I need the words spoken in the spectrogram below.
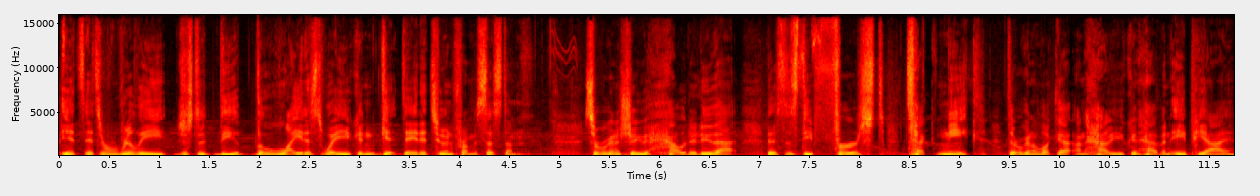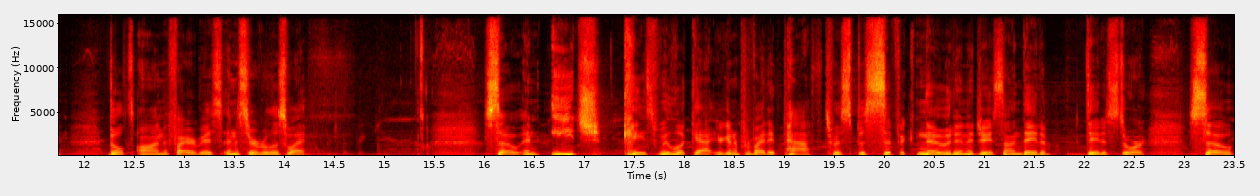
it's, it's really just a, the, the lightest way you can get data to and from a system. So we're going to show you how to do that. This is the first technique that we're going to look at on how you can have an API built on Firebase in a serverless way. So in each case we look at, you're going to provide a path to a specific node in a JSON data data store. So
